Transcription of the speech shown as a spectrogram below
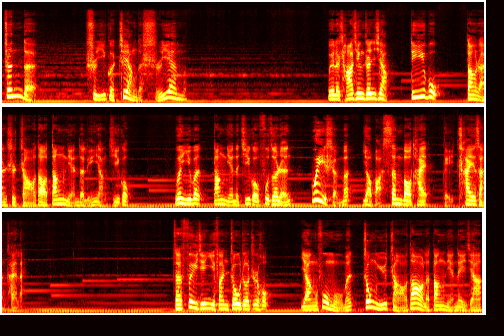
真的是一个这样的实验吗？为了查清真相，第一步当然是找到当年的领养机构，问一问当年的机构负责人为什么要把三胞胎给拆散开来。在费尽一番周折之后，养父母们终于找到了当年那家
